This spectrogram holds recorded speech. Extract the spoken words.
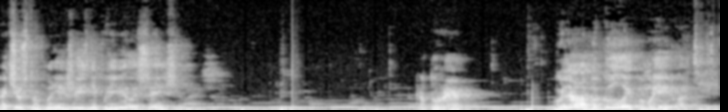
Хочу, чтобы в моей жизни появилась женщина, которая гуляла бы голой по моей квартире.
